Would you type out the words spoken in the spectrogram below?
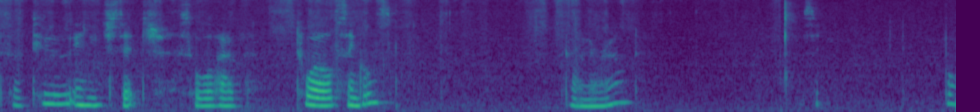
So two in each stitch. So we'll have 12 singles going around. See. Four,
